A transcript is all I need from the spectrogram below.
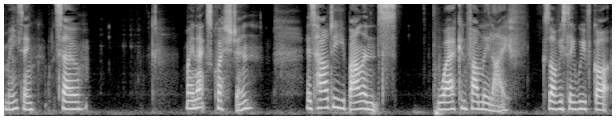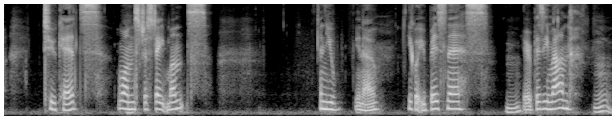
amazing. So, my next question is how do you balance work and family life? Because obviously, we've got two kids, one's just eight months, and you, you know, you got your business, you're a busy man.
